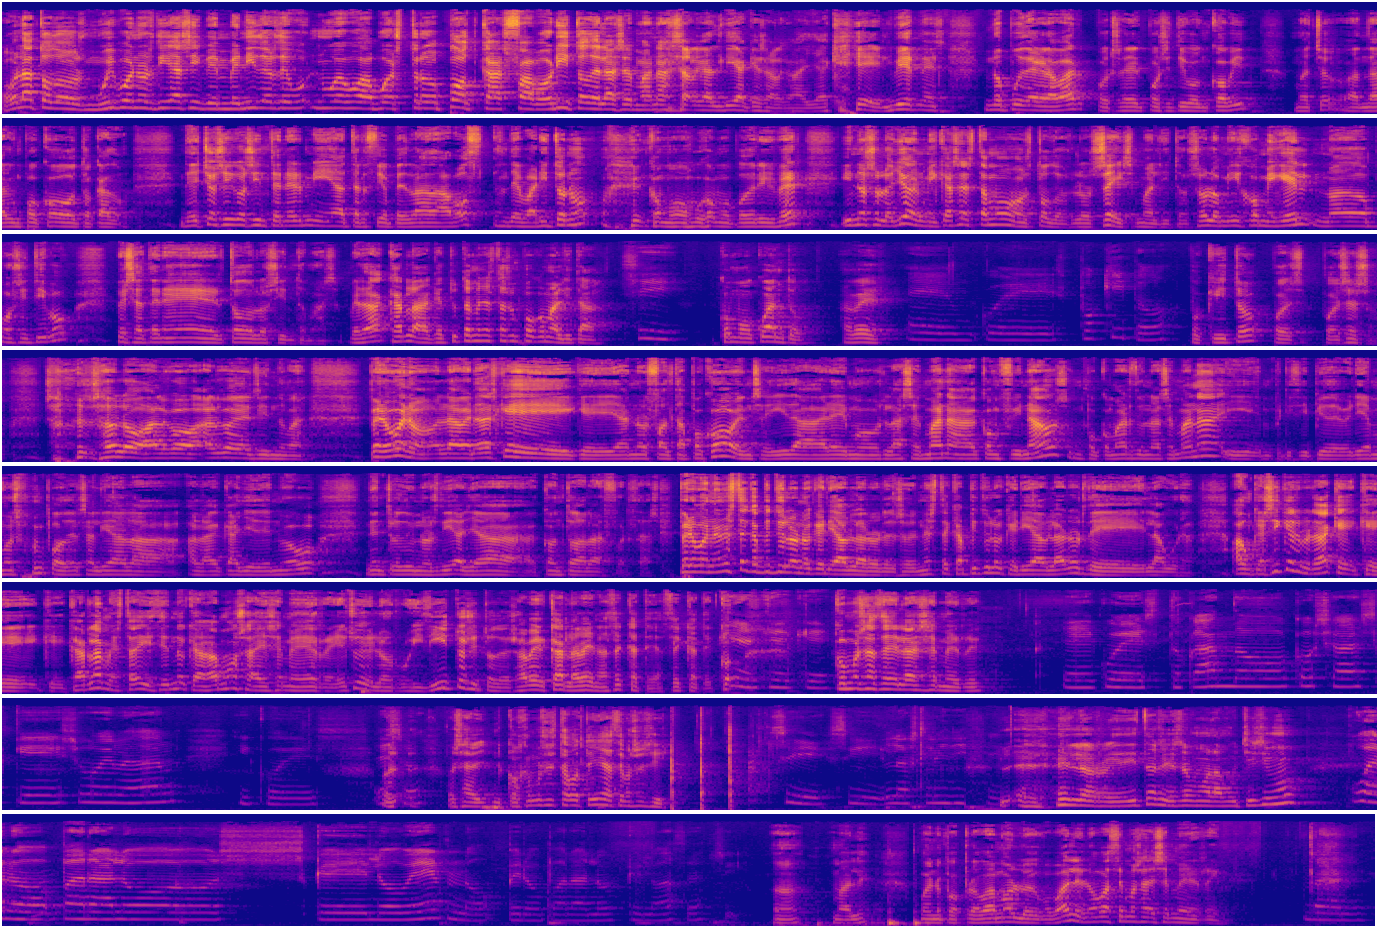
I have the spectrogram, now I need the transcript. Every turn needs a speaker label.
Speaker 1: Hola a todos, muy buenos días y bienvenidos de nuevo a vuestro podcast favorito de la semana, salga el día que salga, ya que el viernes no pude grabar por ser positivo en COVID, macho, andar un poco tocado. De hecho, sigo sin tener mi aterciopelada voz de barítono, como, como podréis ver, y no solo yo, en mi casa estamos todos, los seis malditos. Solo mi hijo Miguel no ha dado positivo, pese a tener todos los síntomas. ¿Verdad, Carla? Que tú también estás un poco malita.
Speaker 2: Sí,
Speaker 1: ¿Cómo cuánto? A ver.
Speaker 2: Poquito.
Speaker 1: Poquito, pues, pues eso, solo algo, algo de síntomas. Pero bueno, la verdad es que, que ya nos falta poco, enseguida haremos la semana confinados, un poco más de una semana, y en principio deberíamos poder salir a la, a la calle de nuevo dentro de unos días ya con todas las fuerzas. Pero bueno, en este capítulo no quería hablaros de eso, en este capítulo quería hablaros de Laura. Aunque sí que es verdad que, que, que Carla me está diciendo que hagamos ASMR, eso de los ruiditos y todo eso. A ver, Carla, ven, acércate, acércate. Co-
Speaker 2: ¿Qué, qué, qué?
Speaker 1: ¿Cómo se hace el ASMR?
Speaker 2: Eh, pues tocando cosas que suenan y pues eso.
Speaker 1: o sea, cogemos esta botella y hacemos así.
Speaker 2: Sí, sí, los lyrics.
Speaker 1: Los ruiditos y eso mola muchísimo.
Speaker 2: Bueno, para los que lo ven, no, pero para los que lo hacen, sí.
Speaker 1: Ah, vale. Bueno, pues probamos luego, ¿vale? Luego hacemos ASMR.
